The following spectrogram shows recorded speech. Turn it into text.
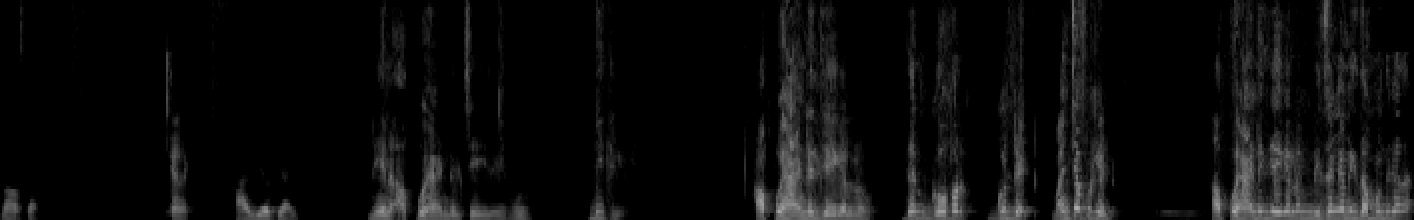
నమస్కారం. Correct. Have your clarity. నేను అప్పు హ్యాండిల్ చేయలేను. Be clear. అప్పు హ్యాండిల్ చేయగలను. Then go for good debt. మంచి అప్పుకి వెళ్ళు. అప్పు హ్యాండిల్ చేయగలను. నిజంగా నీకు దమ్ముంది కదా?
